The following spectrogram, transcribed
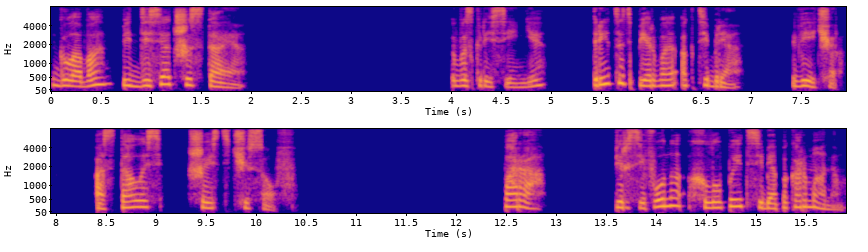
Глава 56. Воскресенье, 31 октября. Вечер. Осталось 6 часов. Пора. Персифона хлопает себя по карманам.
